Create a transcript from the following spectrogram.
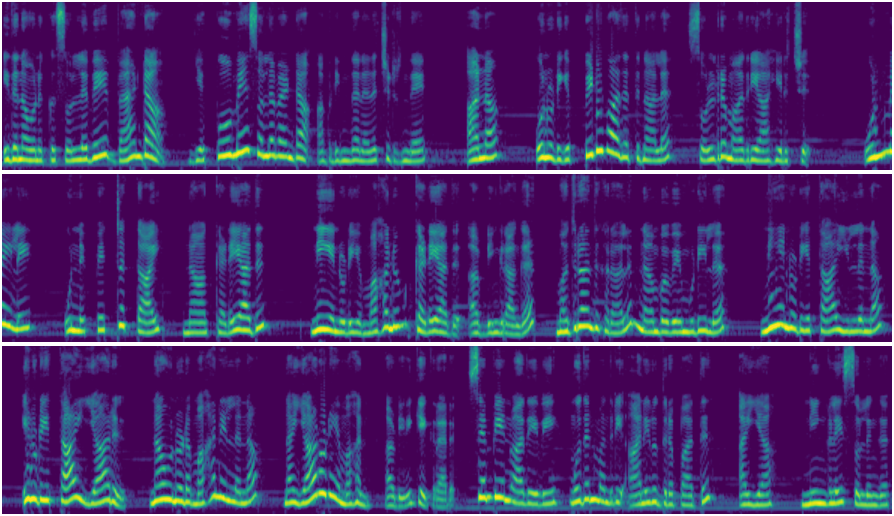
இத நான் உனக்கு சொல்லவே வேண்டாம். எப்பவுமே சொல்ல வேண்டாம் அப்படின்னு தான் நினைச்சிட்டு இருந்தேன். ஆனா உன்னுடைய பிடிவாதத்தினால சொல்ற மாதிரி ஆகிருச்சு. உண்மையிலே உன்னை பெற்ற தாய் நான் கிடையாது நீ என்னுடைய மகனும் கிடையாது அப்படிங்கறாங்க. மதுராந்தகரால நம்பவே முடியல. நீ என்னுடைய தாய் இல்லனா என்னுடைய தாய் யாரு? நான் உன்னோட மகன் இல்லனா நான் யாருடைய மகன் அப்படின்னு கேக்குறாரு. செம்பியன் மாதேவி முதன் மந்திரி அனிருத்தர பார்த்து ஐயா நீங்களே சொல்லுங்க.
